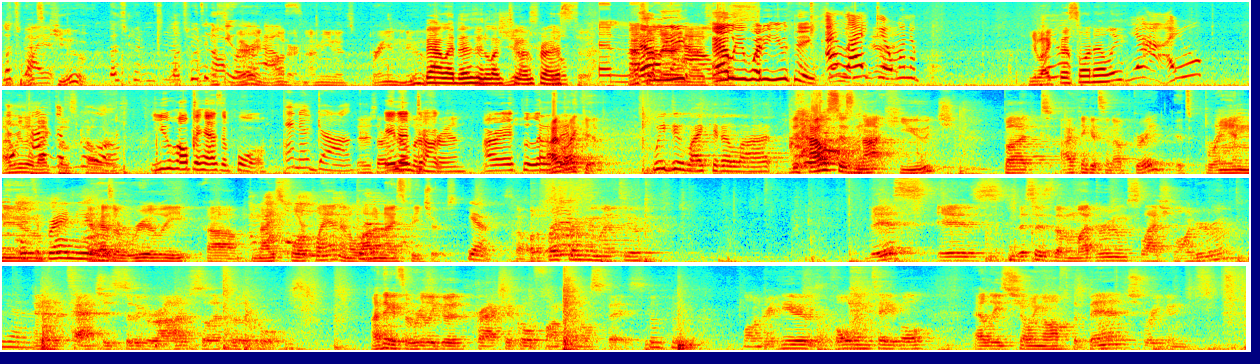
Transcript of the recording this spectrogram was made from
Let's buy It's it. cute. Let's put in, let's put an It's offer. cute. Very little house. modern. I mean, it's brand new. Bella doesn't They look too just impressed. built it. And That's a Ellie, very nice house. Ellie, what do you think? I like it. I want to. You like this one, Ellie? Yeah, I hope. I really have like those pool. colors. You hope it has a pool. And a dog. There's our In a dog. friend. All right. I like it. We do like it a lot. The house is not huge, but I think it's an upgrade. It's brand new. It's brand new. It has a really um, nice floor plan and a lot of nice features. Yeah. So the first room we went to, this is this is the mudroom slash laundry room, Yeah. and it attaches to the garage, so that's really cool. I think it's a really good, practical, functional space. Mhm. Laundry here. There's a folding table. Ellie's showing off the bench where you can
